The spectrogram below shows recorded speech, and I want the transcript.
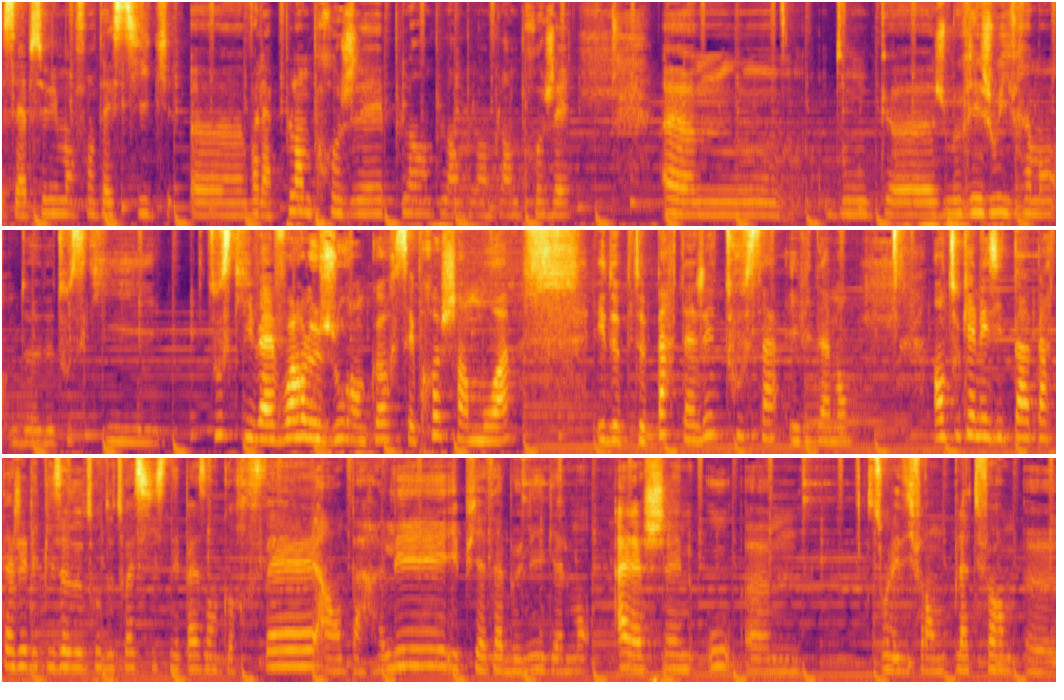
c'est absolument fantastique, voilà, plein de projets, plein, plein, plein, plein de projets. donc je me réjouis vraiment de, tout ce qui va voir le jour encore ces prochains mois et de te partager tout ça évidemment. En tout cas, n'hésite pas à partager l'épisode autour de toi si ce n'est pas encore fait, à en parler et puis à t'abonner également à la chaîne ou euh, sur les différentes plateformes euh,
